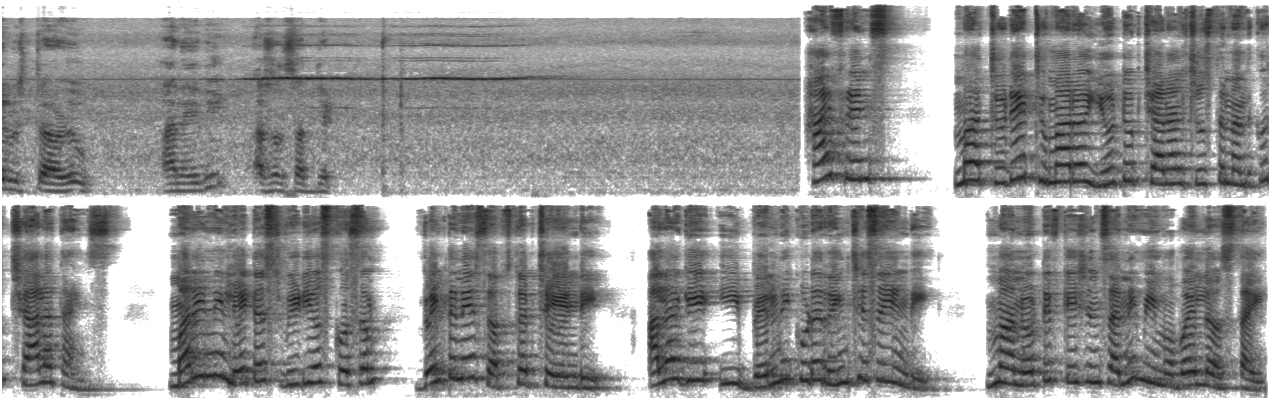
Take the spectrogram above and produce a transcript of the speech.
గెలుస్తాడు అనేది అసలు సబ్జెక్ట్. హాయ్ ఫ్రెండ్స్ మా టుడే టుమారో యూట్యూబ్ ఛానల్ చూస్తున్నందుకు చాలా థ్యాంక్స్. మరిన్ని లేటెస్ట్ వీడియోస్ కోసం వెంటనే సబ్స్క్రైబ్ చేయండి. అలాగే ఈ బెల్ని కూడా రింగ్ చేసేయండి. మా నోటిఫికేషన్స్ అన్నీ మీ మొబైల్లో వస్తాయి.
